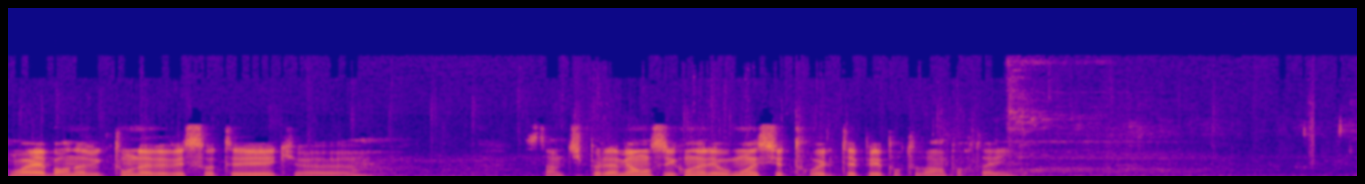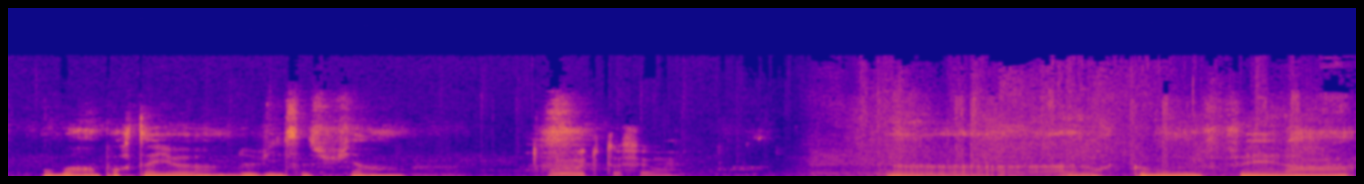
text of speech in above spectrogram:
Ouais bah on a vu que ton live avait sauté et que c'était un petit peu la merde. On s'est dit qu'on allait au moins essayer de trouver le TP pour trouver un portail. Bon bah un portail euh, de ville ça suffira. Oui oui tout à fait ouais. Euh, alors comment on fait là?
